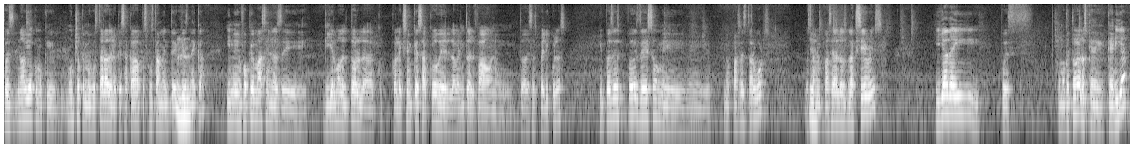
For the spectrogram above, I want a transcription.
pues no había como que mucho que me gustara de lo que sacaba pues justamente que es Ujú. NECA y me enfoqué más en las de Guillermo del Toro, la co- colección que sacó del Laberinto del Fauno y todas esas películas. Y pues después de eso me, me, me pasé a Star Wars. O sea, Ya. me pasé a los Black Series. Y ya de ahí, pues, como que tuve los que quería,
